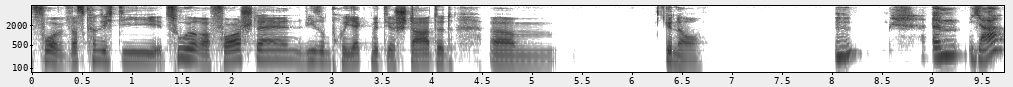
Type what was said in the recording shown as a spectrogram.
vor? Was können sich die Zuhörer vorstellen, wie so ein Projekt mit dir startet? Genau. Mhm. Ähm, ja,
